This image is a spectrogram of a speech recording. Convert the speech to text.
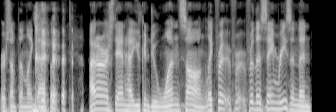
or something like that, but I don't understand how you can do one song like for for for the same reason then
